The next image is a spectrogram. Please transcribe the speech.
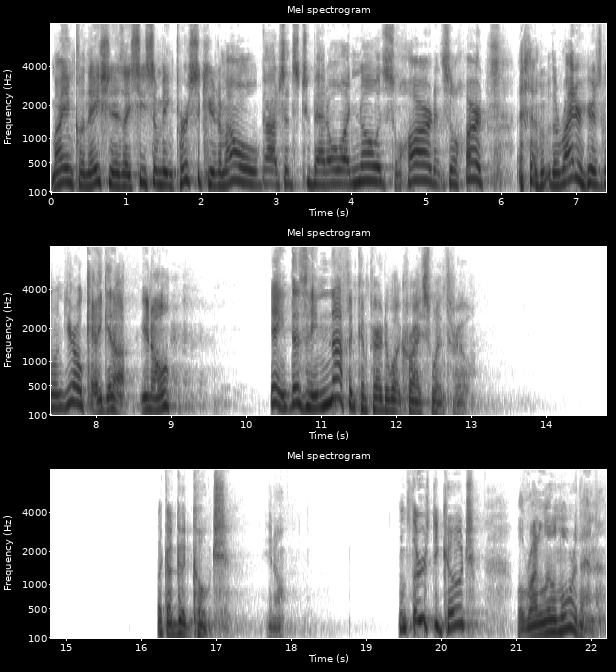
My inclination is I see someone being persecuted. I'm, like, oh gosh, that's too bad. Oh, I know it's so hard. It's so hard. the writer here is going, You're okay, get up, you know. Yeah, this ain't nothing compared to what Christ went through. Like a good coach, you know. I'm thirsty, coach. We'll run a little more then,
